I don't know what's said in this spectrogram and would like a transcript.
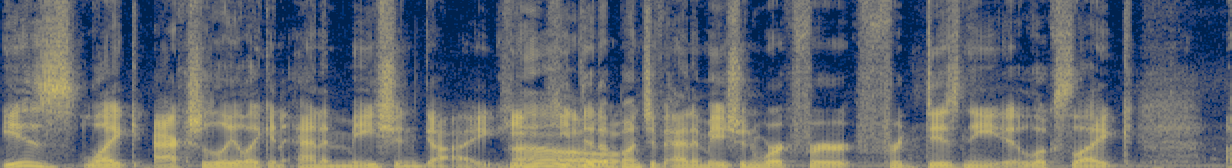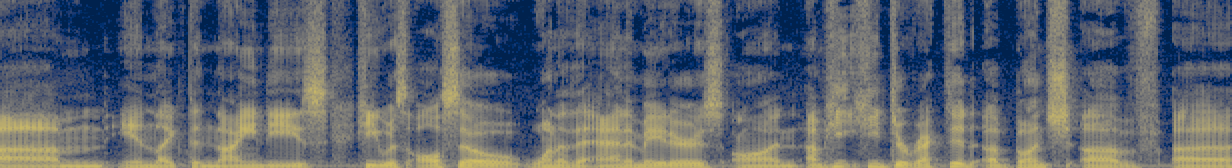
is like actually like an animation guy. He, he did a Oh. bunch of animation work for for Disney. It looks like um in like the 90s he was also one of the animators on um he he directed a bunch of uh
